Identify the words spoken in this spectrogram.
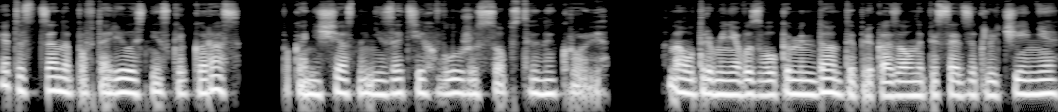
Эта сцена повторилась несколько раз, пока несчастный не затих в луже собственной крови. Наутро меня вызвал комендант и приказал написать заключение,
